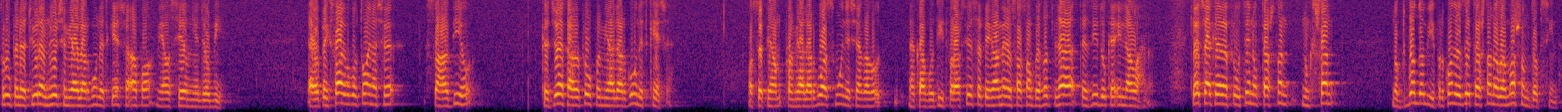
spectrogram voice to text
trupin e tyre në mënyrë që me jau largu një të keqe apo me jau sjellë një dobi. Edhe prej kësaj po kuptojna që sahabiu këtë gjë e ka vepru për me ja largu një të keqe. ose për me ja largu atë smundje që e ka godit, për arsye se pejgamberi sallallahu alajhi wasallam po thot, la teziduke illa wahna. Kjo që e ke vepru ti nuk ta shton, nuk shton, nuk të bën dobi, përkundrazi ta shton edhe më shumë dobsinë.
